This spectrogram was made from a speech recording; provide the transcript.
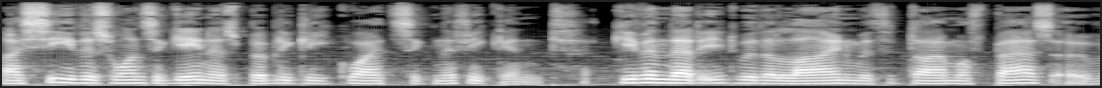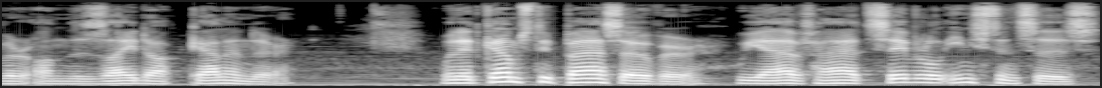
I see this once again as biblically quite significant, given that it would align with the time of Passover on the Zadok calendar. When it comes to Passover, we have had several instances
